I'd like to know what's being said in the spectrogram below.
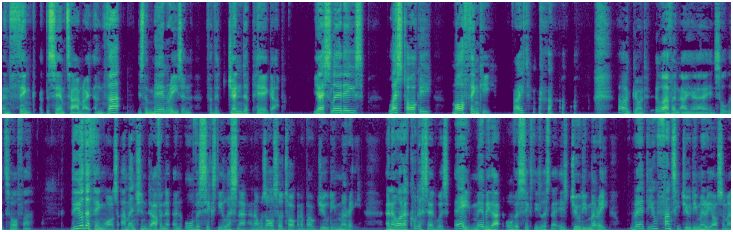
and think at the same time, right? And that is the main reason for the gender pay gap. Yes, ladies, less talky, more thinky, right? oh, God. Who haven't I uh, insulted so far? The other thing was, I mentioned having an over 60 listener, and I was also talking about Judy Murray. And now what I could have said was, hey, maybe that over 60s listener is Judy Murray. Ray, do you fancy Judy Murray or something?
